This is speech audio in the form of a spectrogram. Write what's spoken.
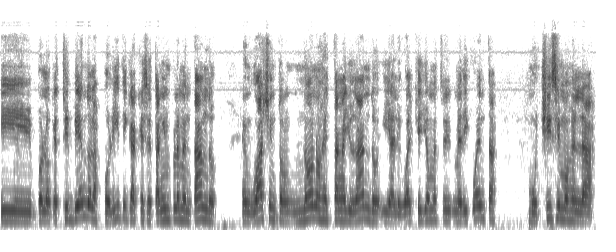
Y por lo que estoy viendo, las políticas que se están implementando en Washington no nos están ayudando y al igual que yo me, me di cuenta, muchísimos en la,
